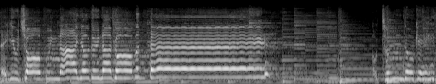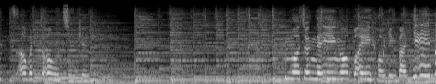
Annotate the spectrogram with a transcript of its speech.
这叫错判，哪有对哪个不起？牛顿都记，找不到自己。爱上你，我为何仍还依不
